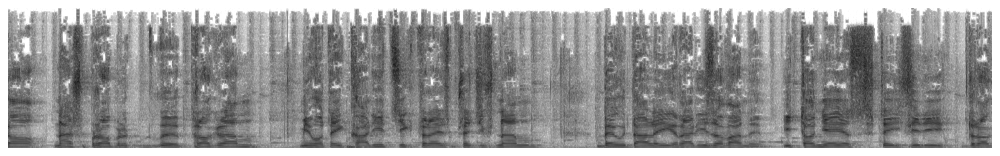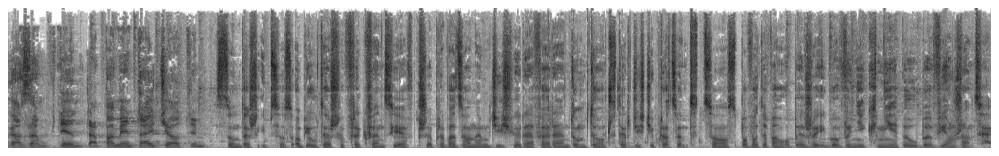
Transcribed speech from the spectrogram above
wszystko, nasz pro, y, program, mimo tej koalicji, która jest przeciw nam, był dalej realizowany. I to nie jest w tej chwili droga zamknięta. Pamiętajcie o tym. Sondaż Ipsos objął też frekwencję w przeprowadzonym dziś referendum do 40%, co spowodowałoby, że jego wynik nie byłby wiążący.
